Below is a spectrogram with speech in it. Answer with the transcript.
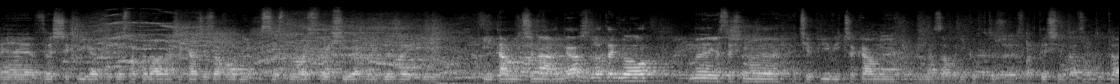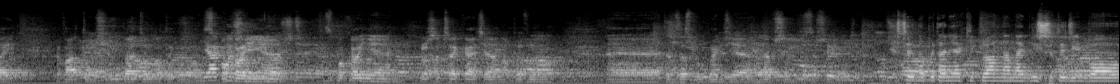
e, w wyższych ligach, gdzie to jest naturalne, że każdy zawodnik chce spróbować swoich sił jak najwyżej i, i tam liczy na angaż, dlatego my jesteśmy cierpliwi, czekamy na zawodników, którzy faktycznie dadzą tutaj wartość dodać, dlatego spokojnie, spokojnie proszę czekać, a na pewno ten zespół będzie lepszy niż w zeszłej rundzie. Jeszcze jedno pytanie, jaki plan na najbliższy tydzień, bo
